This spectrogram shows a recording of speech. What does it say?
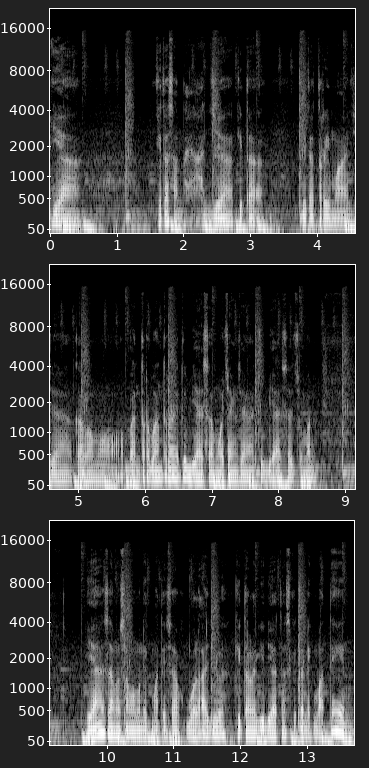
ya kita santai aja kita kita terima aja. Kalau mau banter-banter itu biasa mau ceng-cengan itu biasa. Cuman ya sama-sama menikmati sepak bola aja lah. Kita lagi di atas kita nikmatin.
